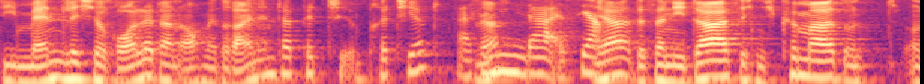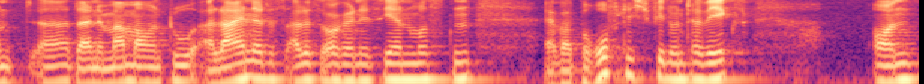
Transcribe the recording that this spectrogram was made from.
die, männliche Rolle dann auch mit rein interpretiert. Dass ne? er nie da ist, ja. Ja, dass er nie da ist, sich nicht kümmert und, und äh, deine Mama und du alleine das alles organisieren mussten. Er war beruflich viel unterwegs. Und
